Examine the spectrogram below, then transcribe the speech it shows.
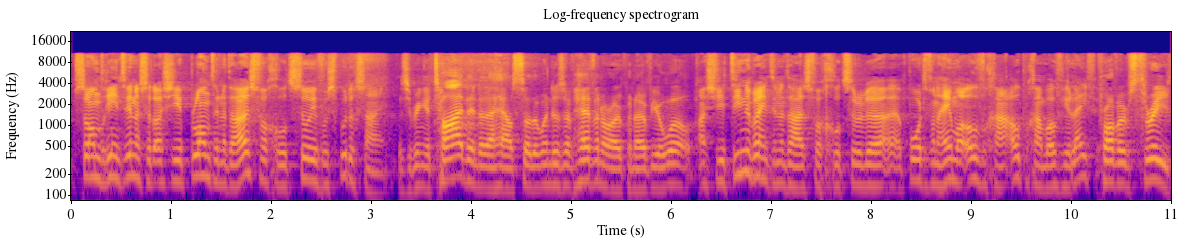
Psalm 23 zegt, als je je plant in het huis van God, zul je voorspoedig zijn. As you bring a tithe into the house, so the windows of heaven are open over your world. Als je je tiende brengt in het huis van God, zullen de eh, poorten van de hemel overgaan, opengaan boven je leven. Proverbs 3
